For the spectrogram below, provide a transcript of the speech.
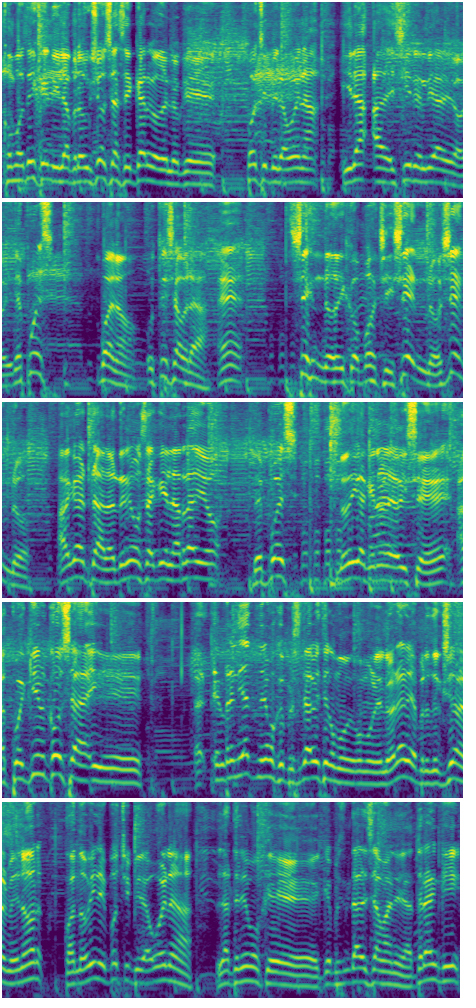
como te dije, ni la producción se hace cargo de lo que Pochi Pirabuena irá a decir el día de hoy. Después, bueno, usted sabrá, ¿eh? Yendo, dijo Pochi, yendo, yendo. Acá está, la tenemos aquí en la radio. Después, no diga que no le avisé, ¿eh? A cualquier cosa, y en realidad tenemos que presentar, viste, como, como en el horario de protección al menor. Cuando viene Pochi Pirabuena, la tenemos que, presentar de esa manera. Tranqui,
